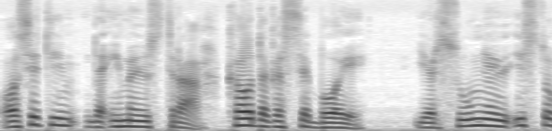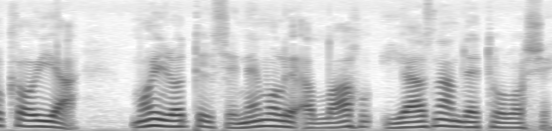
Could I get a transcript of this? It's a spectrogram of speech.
Osjetim da imaju strah, kao da ga se boje, jer sumnjaju isto kao i ja. Moji roditelji se ne mole Allahu i ja znam da je to loše.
